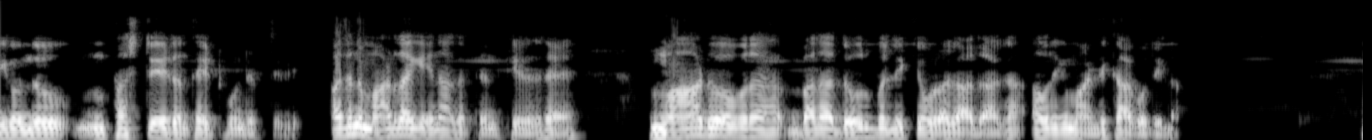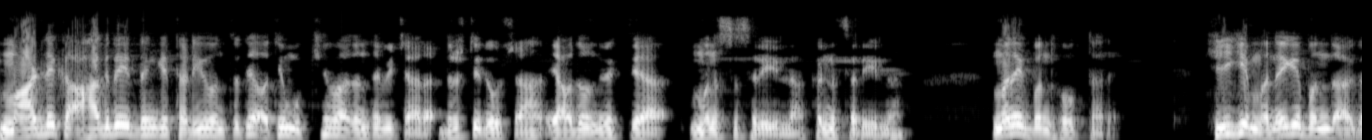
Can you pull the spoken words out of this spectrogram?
ಈಗ ಒಂದು ಫಸ್ಟ್ ಏಡ್ ಅಂತ ಇಟ್ಕೊಂಡಿರ್ತೀವಿ ಅದನ್ನು ಮಾಡಿದಾಗ ಏನಾಗುತ್ತೆ ಅಂತ ಕೇಳಿದ್ರೆ, ಮಾಡುವವರ ಬಲ ದೌರ್ಬಲ್ಯಕ್ಕೆ ಒಳಗಾದಾಗ ಅವರಿಗೆ ಮಾಡ್ಲಿಕ್ಕೆ ಆಗೋದಿಲ್ಲ. ಮಾಡ್ಲಿಕ್ಕೆ ಆಗದೇ ಇದ್ದಂಗೆ ತಡೆಯುವಂಥದ್ದೇ ಅತಿ ಮುಖ್ಯವಾದಂಥ ವಿಚಾರ. ದೃಷ್ಟಿದೋಷ, ಯಾವುದೋ ಒಂದು ವ್ಯಕ್ತಿಯ ಮನಸ್ಸು ಸರಿ ಇಲ್ಲ, ಕಣ್ಣು ಸರಿ ಇಲ್ಲ, ಮನೆಗೆ ಬಂದು ಹೋಗ್ತಾರೆ. ಹೀಗೆ ಮನೆಗೆ ಬಂದಾಗ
